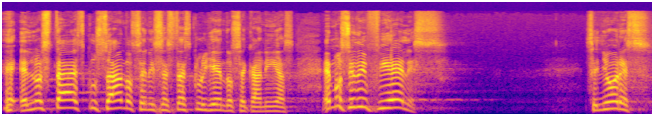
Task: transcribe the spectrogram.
eh, él no está excusándose ni se está excluyendo, Secanías. Hemos sido infieles. Señores,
